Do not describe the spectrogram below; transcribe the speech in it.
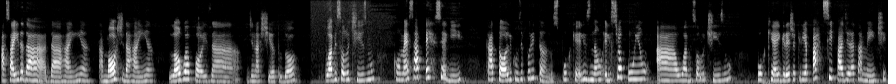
a saída da, da rainha, a morte da rainha, logo após a dinastia Tudor, o absolutismo começa a perseguir católicos e puritanos, porque eles não, eles se opunham ao absolutismo, porque a igreja queria participar diretamente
